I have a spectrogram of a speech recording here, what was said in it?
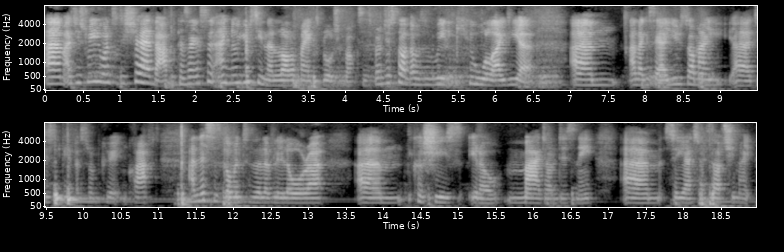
Um, I just really wanted to share that because I, I know you've seen a lot of my explosion boxes, but I just thought that was a really cool idea. Um, and like I say, I used all my uh, Disney papers from Create and Craft, and this is going to the lovely Laura um, because she's, you know, mad on Disney. Um, so yeah, so I thought she might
